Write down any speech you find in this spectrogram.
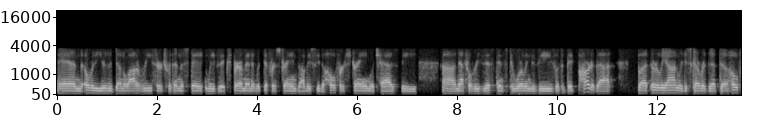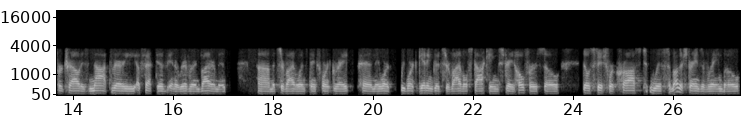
And over the years, we've done a lot of research within the state, and we've experimented with different strains. Obviously, the Hofer strain, which has the uh, natural resistance to whirling disease, was a big part of that. But early on, we discovered that the Hofer trout is not very effective in a river environment. Um, its survival instincts weren't great, and they weren't we weren't getting good survival stocking straight Hofers. So those fish were crossed with some other strains of rainbow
